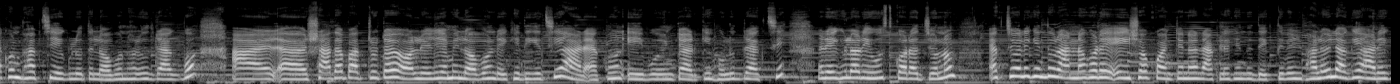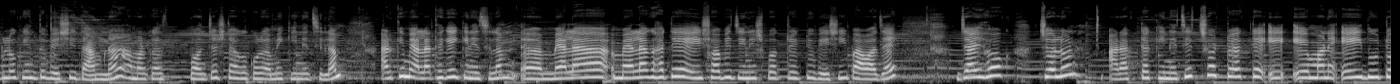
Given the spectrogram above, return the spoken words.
এখন ভাবছি এগুলোতে লবণ, হলুদ রাখব। আর সাদা পাত্রটায় অলরেডি আমি লবণ রেখে দিয়েছি, আর এখন এই বয়নটা আর কি হলুদ রাখছি রেগুলার ইউজ করার জন্য। অ্যাকচুয়ালি কিন্তু রান্নাঘরে এই সব কন্টেনার রাখলে কিন্তু দেখতে বেশ ভালোই লাগে, আর এগুলো কিন্তু বেশি দাম না। আমার কাছে পঞ্চাশ টাকা করে আমি কিনেছিলাম। আর কি মেলা থেকেই কিনেছিলাম। মেলা মেলা ঘাটে এই সবই জিনিসপত্র একটু বেশিই পাওয়া যায়। যাই হোক, চলুন আর একটা কিনেছি। ছোট্ট একটা এ- মানে এই দুটো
